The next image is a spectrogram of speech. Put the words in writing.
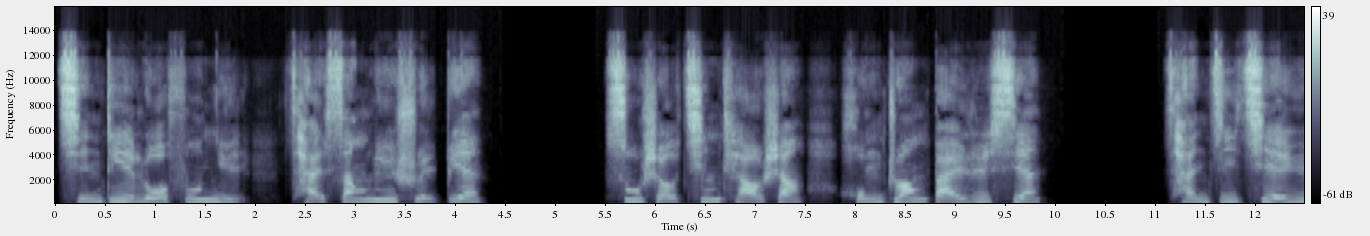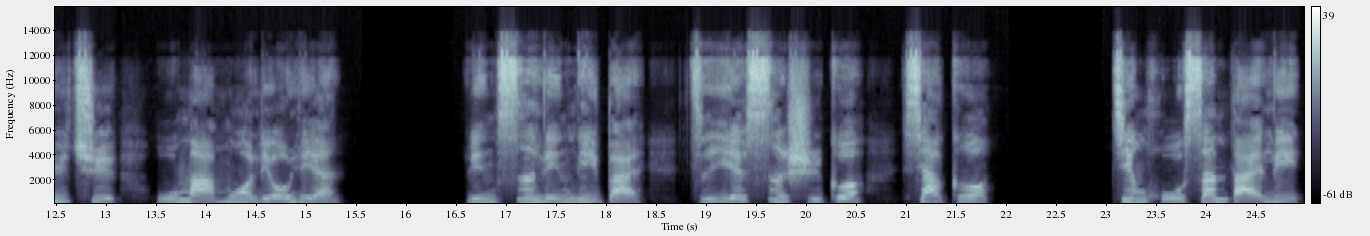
秦地罗敷女，采桑绿水边。素手青条上，红妆白日鲜。残机妾欲去，无马莫留连。零四零李白，子夜四时歌，下歌。镜湖三百里，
